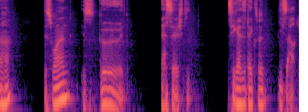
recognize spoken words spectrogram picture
Uh huh. This one is good. Yes, sir. See you guys next one. Peace out.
